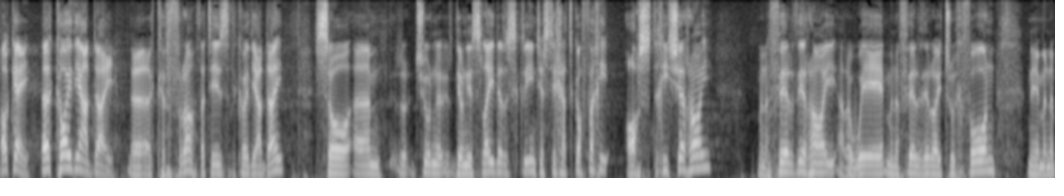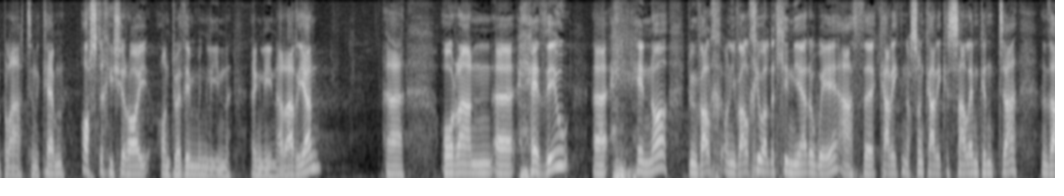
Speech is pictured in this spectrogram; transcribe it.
OK, y coeddiadau, y cyffro, that is, the coeddiadau. So, um, siwr, gewn ni'r sleid ar y sgrin, jyst i'ch atgoffa chi, os ydych chi eisiau rhoi, mae yna ffyrdd i rhoi ar y we, mae yna ffyrdd i rhoi trwy'ch ffôn, neu mae yna blat yn y cefn, os ydych chi eisiau rhoi, ond dwi ddim ynglyn, ynglyn ar arian. Uh, o ran uh, heddiw, Uh, heno, dwi'n falch, o'n i'n falch i weld y lluniau ar y we, ath uh, cari, noson cari Cysalem gynta yn dda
